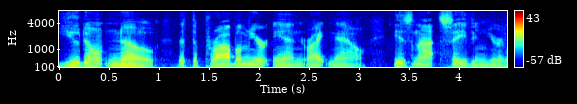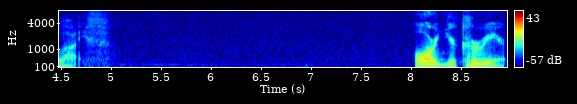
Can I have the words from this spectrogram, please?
You don't know that the problem you're in right now is not saving your life or your career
